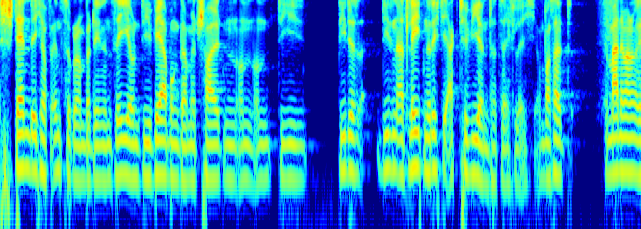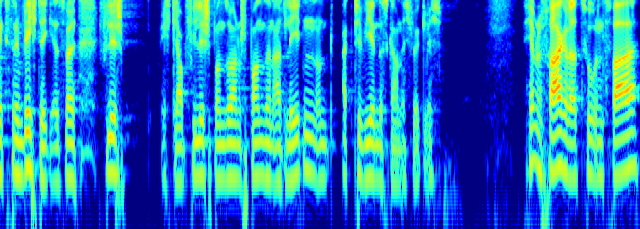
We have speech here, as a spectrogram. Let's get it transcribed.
ständig auf Instagram bei denen sehe und die Werbung damit schalten und, und die, die, das, die den Athleten richtig aktivieren tatsächlich. Und was halt in meiner Meinung extrem wichtig ist, weil viele, ich glaube, viele Sponsoren sponsern Athleten und aktivieren das gar nicht wirklich. Ich habe eine Frage dazu. Und zwar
